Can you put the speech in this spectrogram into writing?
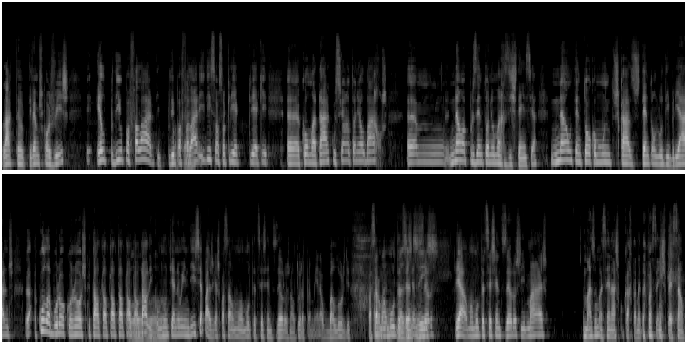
lá que tivemos com o juiz, ele pediu para falar, tipo, pediu para Ok. falar e disse: Eu só queria, queria aqui eh, colmatar que o senhor Antônio Barros. Hum, não apresentou nenhuma resistência, não tentou, como muitos casos tentam ludibriar-nos, eh, colaborou connosco, tal, tal, tal, tal, tal, tal, Boa, tal, e como não tinha nenhum indício, pá, os gajos passaram uma multa de 600 euros na altura, para mim era o balúrdio, passaram Ah, uma multa de mas antes 600 euros. disso, Yeah, uma multa de 600 euros e mais, mais uma cena, acho que o carro também estava sem inspeção.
